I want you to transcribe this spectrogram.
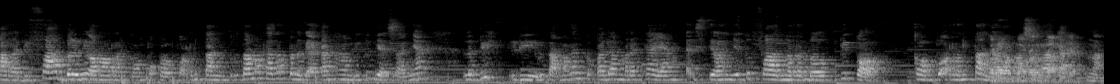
para difabel nih orang-orang kelompok-kelompok rentan terutama karena penegakan HAM itu biasanya lebih diutamakan kepada mereka yang istilahnya itu vulnerable people kelompok rentan dalam Kelompok rentan, masyarakat. ya. Nah,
